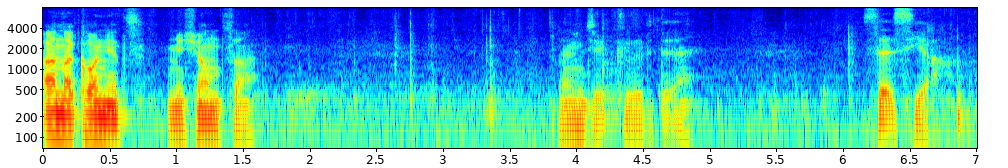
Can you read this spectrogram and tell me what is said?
A na koniec miesiąca będzie kurde sesja. Bruno.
